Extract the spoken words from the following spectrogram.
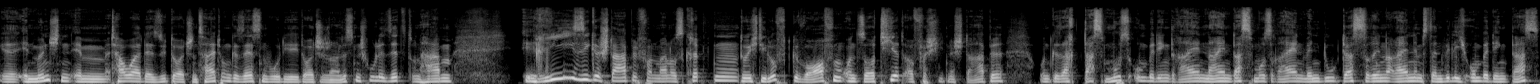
äh, in München im Tower der Süddeutschen Zeitung gesessen, wo die Deutsche Journalistenschule sitzt und haben riesige Stapel von Manuskripten durch die Luft geworfen und sortiert auf verschiedene Stapel und gesagt, das muss unbedingt rein, nein, das muss rein, wenn du das reinnimmst, dann will ich unbedingt das.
